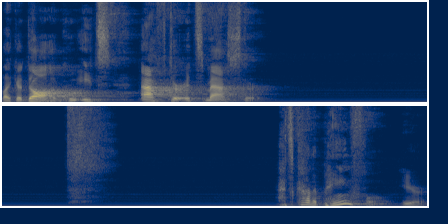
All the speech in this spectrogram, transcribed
like a dog who eats after its master. That's kind of painful here.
